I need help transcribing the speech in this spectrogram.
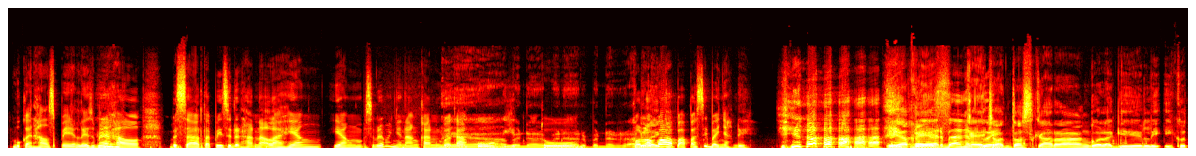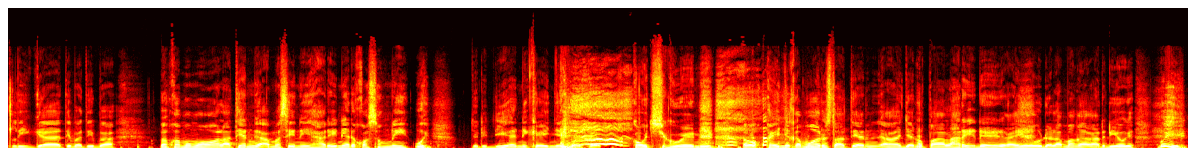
bukan hal sepele, sebenarnya Iya. hal besar tapi sederhana lah yang yang sebenarnya menyenangkan buat Iya, aku gitu. benar, benar. Kalau aku lagi? apa pasti banyak deh. Iya Gear kayak banget kayak gue. contoh sekarang gue lagi li- ikut liga tiba-tiba Bab kamu mau latihan nggak sama sini? Hari ini ada kosong nih. Wih jadi dia nih kayaknya coach gue nih. Oh kayaknya kamu harus latihan uh, jangan lupa lari deh kayaknya udah lama nggak kardio gitu Wih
